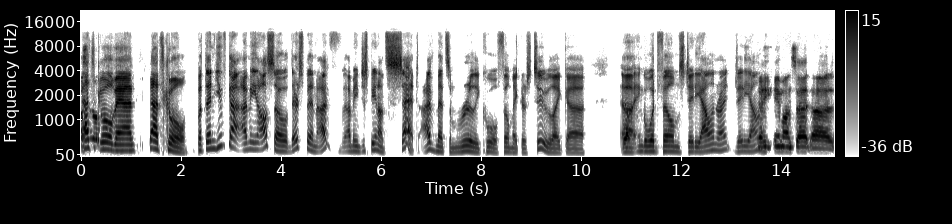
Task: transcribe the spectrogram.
That's cool, man. That's cool. But then you've got, I mean, also there's been, I've, I mean, just being on set, I've met some really cool filmmakers too, like uh, uh, Inglewood Films, JD Allen, right? JD allen Yeah, he came on set. Uh,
